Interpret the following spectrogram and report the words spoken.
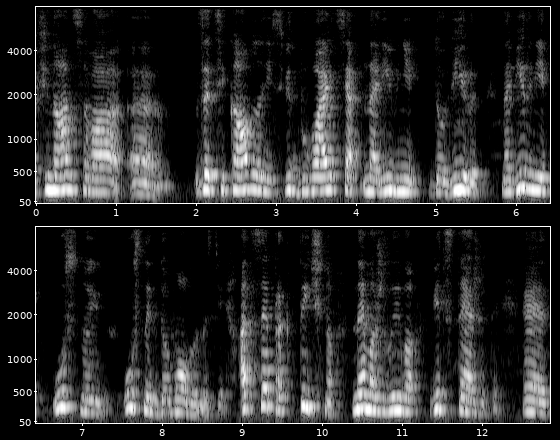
фінансова е, зацікавленість відбувається на рівні довіри, на рівні усної, усних домовленостей. А це практично неможливо відстежити. Е,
